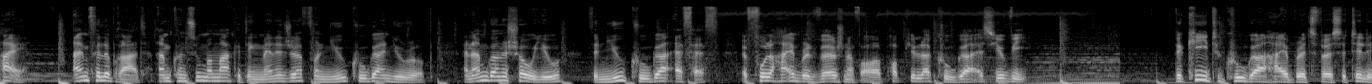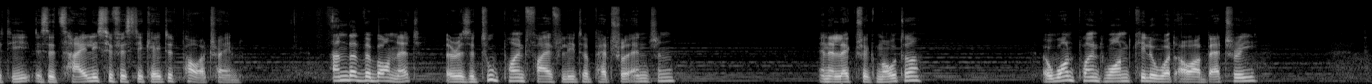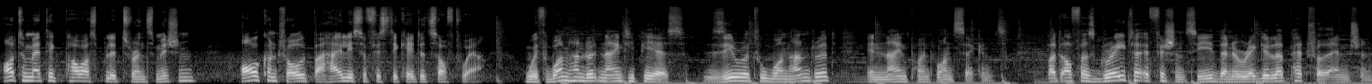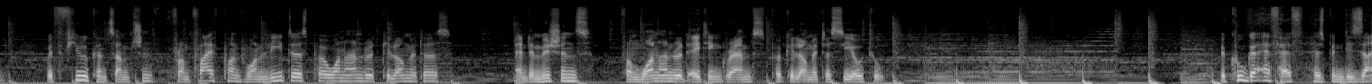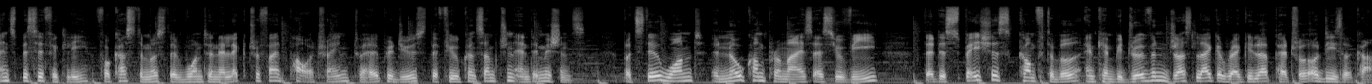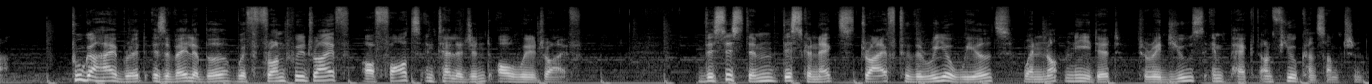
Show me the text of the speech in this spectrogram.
Hi, I'm Philipp Rath. I'm Consumer Marketing Manager for New Kuga in Europe. And I'm going to show you the new Kuga FF, a full hybrid version of our popular Kuga SUV. The key to Kuga Hybrid's versatility is its highly sophisticated powertrain. Under the bonnet, there is a 2.5 litre petrol engine, an electric motor, a 1.1 kilowatt hour battery, automatic power split transmission, all controlled by highly sophisticated software. With 190 PS, 0 to 100 in 9.1 seconds, but offers greater efficiency than a regular petrol engine, with fuel consumption from 5.1 liters per 100 kilometers and emissions from 118 grams per kilometer CO2. The Kuga FF has been designed specifically for customers that want an electrified powertrain to help reduce their fuel consumption and emissions, but still want a no-compromise SUV that is spacious, comfortable and can be driven just like a regular petrol or diesel car. Kuga Hybrid is available with front-wheel drive or Ford's intelligent all-wheel drive. The system disconnects drive to the rear wheels when not needed to reduce impact on fuel consumption.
